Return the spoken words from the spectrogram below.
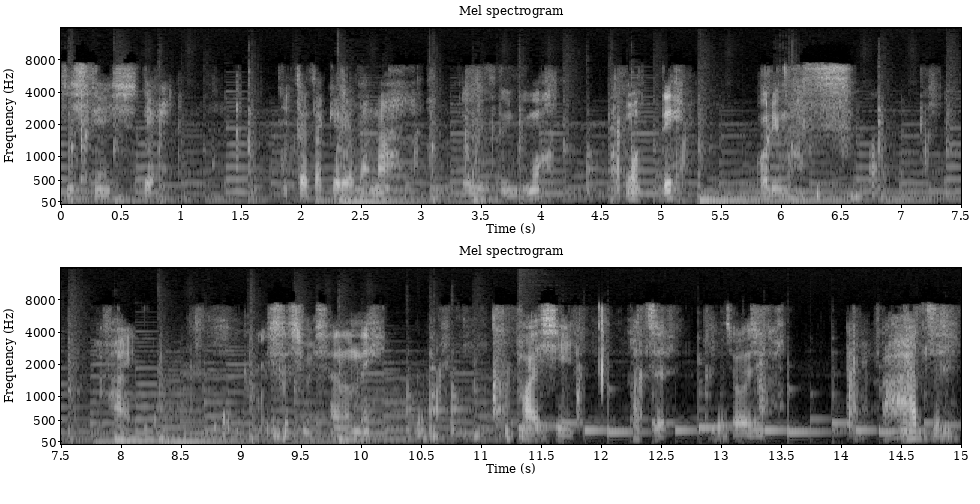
実践していただければな、というふうにも思っております。はい。お久しぶりしたのね、配信、かつ、長時間、かつ、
